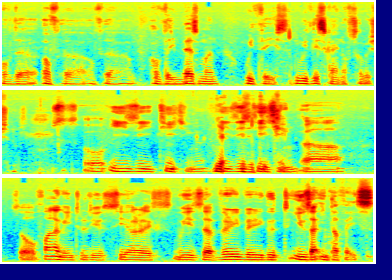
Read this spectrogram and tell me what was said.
of the of the of the of the investment with this with this kind of solutions. So easy teaching, right? Yeah, easy, easy teaching. teaching. Uh, so Fanuc introduced CRX with a very very good user interface.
